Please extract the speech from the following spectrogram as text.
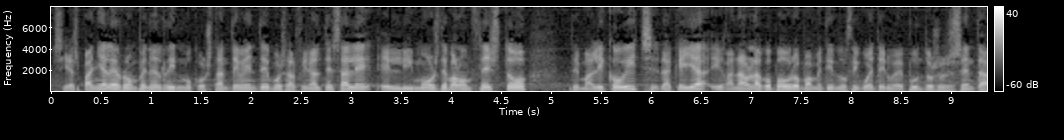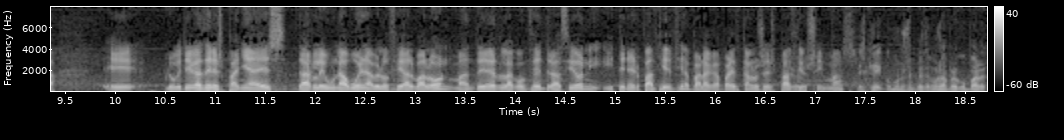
Si a España le rompen el ritmo constantemente, pues al final te sale el limos de baloncesto de Malikovic de aquella y ganaron la Copa Europa metiendo 59 puntos o 60. Eh, lo que tiene que hacer España es darle una buena velocidad al balón, mantener la concentración y, y tener paciencia para que aparezcan los espacios, sin más. Es que como nos empecemos a preocupar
